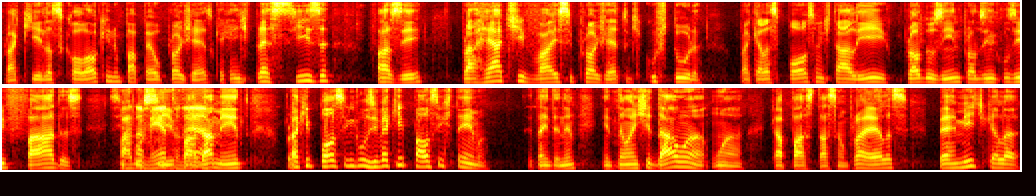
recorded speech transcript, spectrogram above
para que elas coloquem no papel o projeto, o que, é que a gente precisa fazer para reativar esse projeto de costura, para que elas possam estar ali produzindo, produzindo inclusive fardas, se Fardamento, possível, né? fardamento, para que possa inclusive equipar o sistema. Você está entendendo? Então a gente dá uma, uma capacitação para elas, permite que ela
